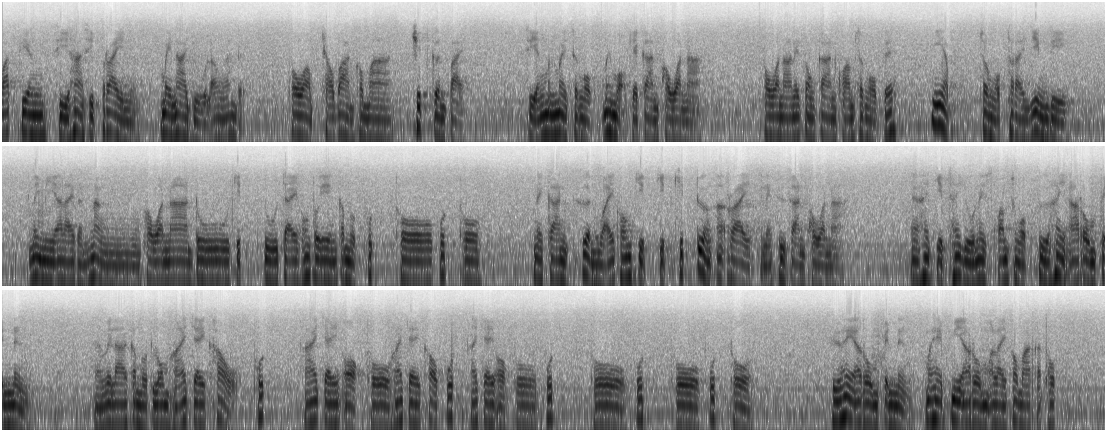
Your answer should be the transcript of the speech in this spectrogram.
วัดเพียงสี่ห้าสิบไร่เนี่ยไม่น่าอยู่แล้วงั้นเถอะเพราะว่าชาวบ้านเข้ามาชิดเกินไป เสียงมันไม่สงบไม่เหมาะแก่การภาวนา ภาวนาในต้องการความสงบเลยเงียบ สงบเท่าไรยิ่งดี ไม่มีอะไรกันนั่งภาวนาดูจิตดูใจของตัวเองกำหนดพุทโธพุทโธ ในการเคลื่อนไหวของจิตจิตคิดเรื่องอะไรนี่คือการภาวนา ให้จิตให้อยู่ในความสงบคือให้อารมณ์เป็นหนึ่ง เวลากำหนดลมหายใจเข้าพุทหายใจออกโทหายใจเข้าพุทหายใจออกโทพุทโทพุทโทพุทโทคือให้อารมณ์เป็นหนึ่ง ไม่ให้มีอารมณ์อะไรเข้ามากระทบ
